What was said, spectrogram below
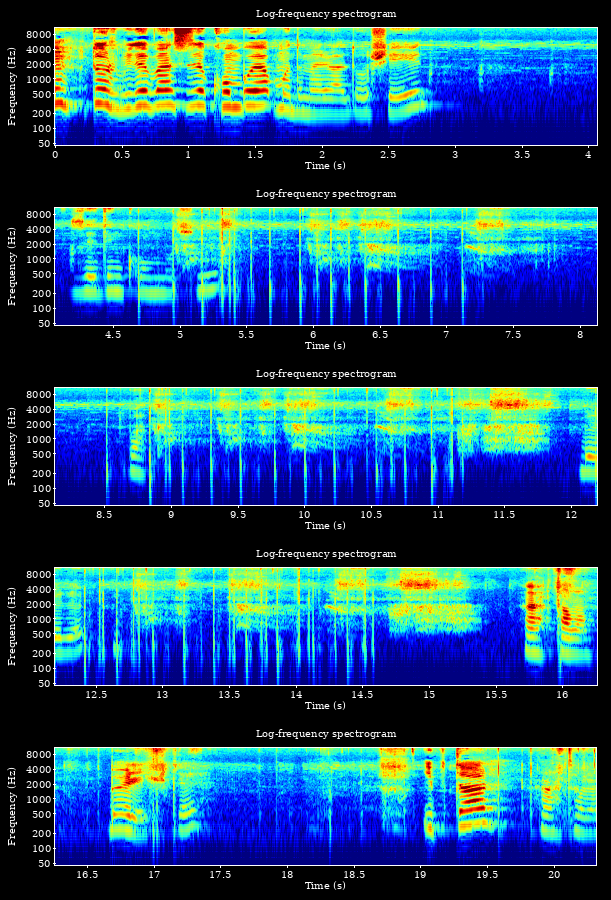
Hı, dur bir de ben size combo yapmadım herhalde o şeyin. Zed'in kombosunu. Bak. Böyle. Ha tamam. Böyle işte. İptal. Ha tamam.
